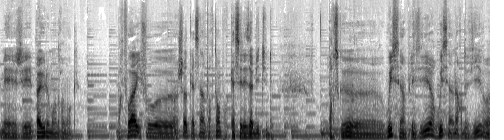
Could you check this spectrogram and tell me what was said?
mais j'ai pas eu le moindre manque. Parfois, il faut euh, un choc assez important pour casser les habitudes. Parce que euh, oui, c'est un plaisir, oui, c'est un art de vivre,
